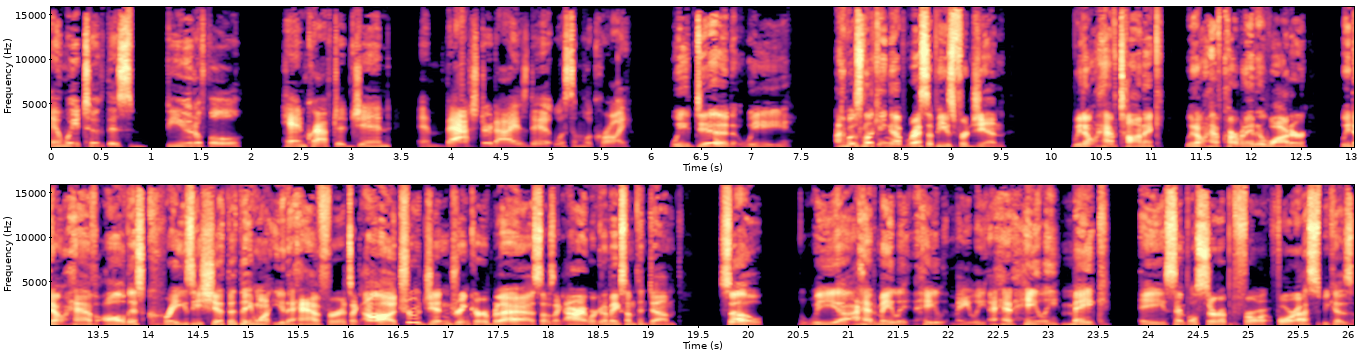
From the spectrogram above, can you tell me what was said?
And we took this beautiful handcrafted gin and bastardized it with some LaCroix. We did. We I was looking up recipes for gin. We don't have tonic, we don't have carbonated water. We don't have all this crazy shit that they want you to have for it's like, oh, a true gin drinker, blah. So I was like, all right, we're gonna make something dumb. So we, uh, I had Haley, Haley, Haley, I had Haley make a simple syrup for for us because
